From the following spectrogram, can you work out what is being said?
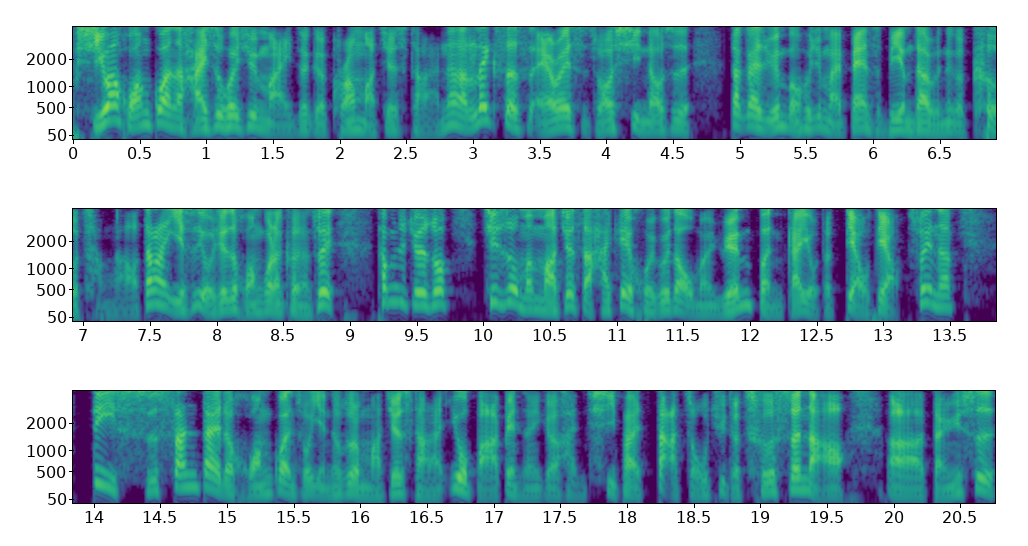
喜欢皇冠呢，还是会去买这个 Crown Majesta。那 Lexus LS 主要吸引到是大概原本会去买 Benz BMW 那个课程了啊，当然也是有些是皇冠的课程，所以他们就觉得说，其实我们 Majesta 还可以回归到我们原本该有的调调。所以呢，第十三代的皇冠所衍生出的 Majesta 呢，又把它变成一个很气派大轴距的车身了啊啊，等于是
